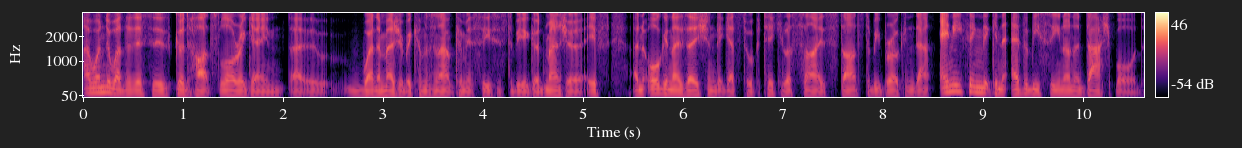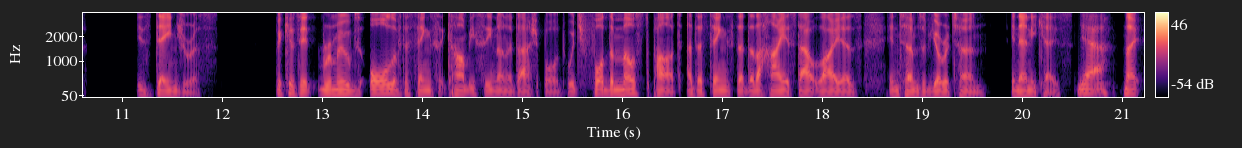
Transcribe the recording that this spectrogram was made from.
I wonder whether this is Goodhart's law again. Uh, when a measure becomes an outcome, it ceases to be a good measure. If an organization that gets to a particular size starts to be broken down, anything that can ever be seen on a dashboard is dangerous because it removes all of the things that can't be seen on a dashboard, which for the most part are the things that are the highest outliers in terms of your return in any case. Yeah. Like,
